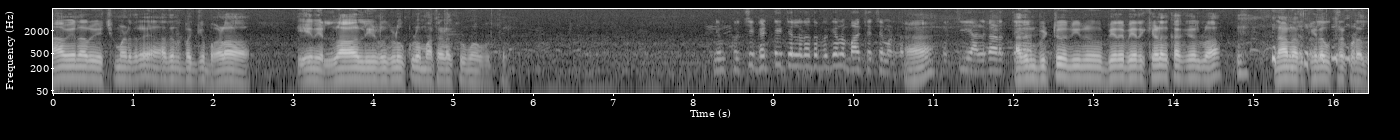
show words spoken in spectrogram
ನಾವೇನಾದ್ರು ಹೆಚ್ಚು ಮಾಡಿದ್ರೆ ಅದ್ರ ಬಗ್ಗೆ ಭಾಳ ಏನು ಎಲ್ಲ ಲೀಡರ್ಗಳು ಕೂಡ ಮಾತಾಡೋಕೆ ಶುರು ಮಾಡ್ಬಿಡ್ತಾರೆ. ಅದನ್ನು ಬಿಟ್ಟು ನೀನು ಬೇರೆ ಬೇರೆ ಕೇಳೋದಕ್ಕಾಗಲ್ವಾ? ನಾನು ಅದಕ್ಕೆಲ್ಲ ಉತ್ತರ ಕೊಡಲ್ಲ.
